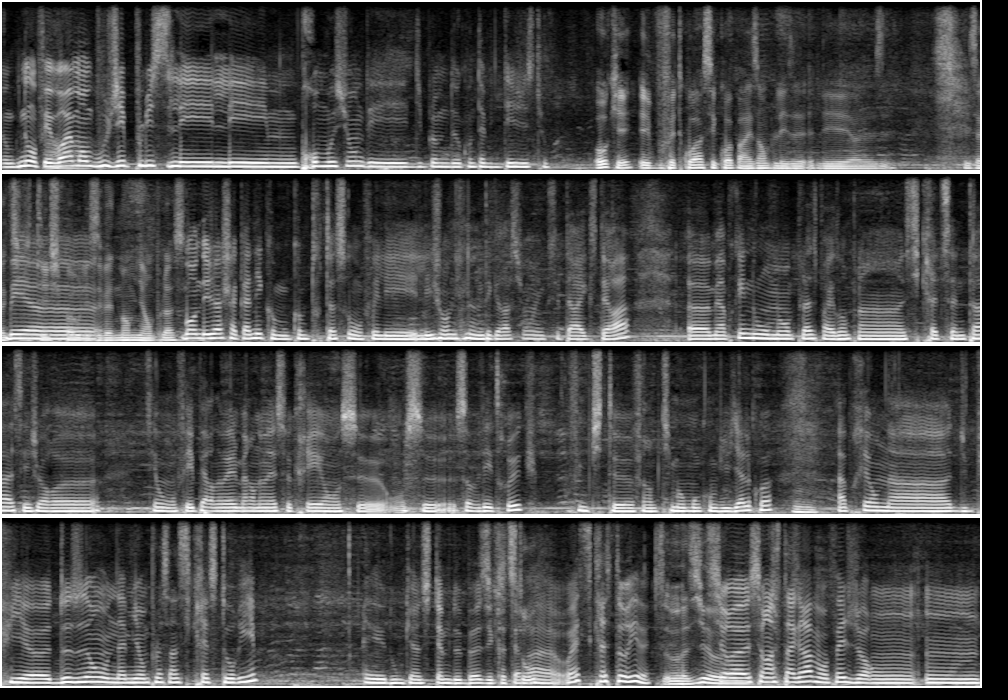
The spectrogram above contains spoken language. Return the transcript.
Donc, nous, on fait Ah. vraiment bouger plus les, les hum, promotions des diplômes de comptabilité et gestion. Ok. Et vous faites quoi? C'est quoi par exemple les, les, euh, les activités, Mais, je sais pas, ou euh, les événements mis en place? Bon, déjà, chaque année, comme, comme tout assaut, on fait les, les journées d'intégration, etc. etc. Euh, mais après, nous, on met en place, par exemple, un Secret Santa. C'est genre, euh, on fait Père Noël, Mère Noël secret, on se, on se sauve des trucs. On fait, une petite, euh, un petit moment convivial, quoi. Mhm. Après, on a, depuis euh, deux ans, on a mis en place un Secret Story. Et donc, un système de buzz, Secret etc. Story Ouais, Secret Story, ouais. Vas-y. euh, Sur, euh, sur Instagram, en fait, genre, on, on-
